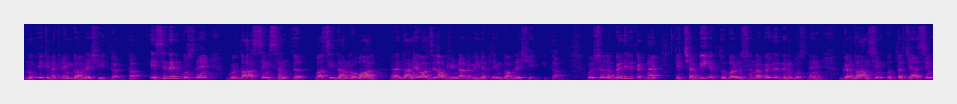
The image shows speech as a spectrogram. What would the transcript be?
ਨੂੰ ਇੱਕ ਨਕਲੀ ਮੁਕਾਬਲੇ ਸ਼ਹੀਦ ਕਰ ਦਿੱਤਾ। ਇਸੇ ਦਿਨ ਪੁਲਿਸ ਨੇ ਗੁਰਦਾਸ ਸਿੰਘ ਸੰਤ ਵਾਸੀ ਦਾਨੋਵਾਲ ਦਾਨੇਵਾਲ ਜ਼ਿਲ੍ਹਾ ਬਠਿੰਡਾ ਨੂੰ ਵੀ ਨਕਲੀ ਮੁਕਾਬਲੇ ਸ਼ਹੀਦ ਕੀਤਾ। 1990 ਦੀ ਵੀ ਘਟਨਾ ਹੈ ਕਿ 26 ਅਕਤੂਬਰ 1990 ਦੇ ਦਿਨ ਪੁਲਿਸ ਨੇ ਗਰਦਾਨ ਸਿੰਘ, ਪੁੱਤਰ ਚੈਨ ਸਿੰਘ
